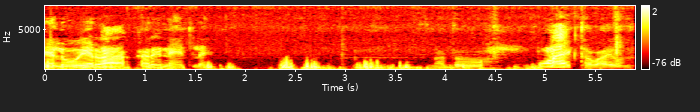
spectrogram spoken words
એલો એરા ખરી ને એટલે. આ તો પોણા એક થવા આવ્યો ને.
